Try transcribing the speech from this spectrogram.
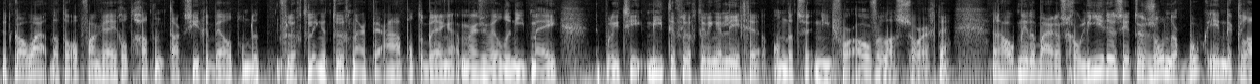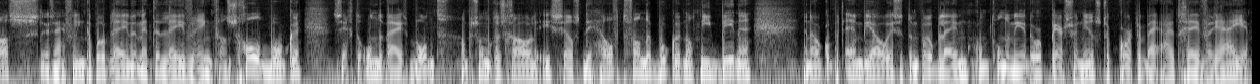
Het COA dat de opvang regelt had een taxi gebeld... om de vluchtelingen terug naar Ter Apel te brengen, maar ze wilden niet mee. De politie liet de vluchtelingen liggen omdat ze niet voor overlast zorgden. Een hoop middelbare scholieren zitten zonder boek in de klas. Er zijn flinke problemen met de levering van schoolboeken, zegt de Onderwijsbond. Op sommige scholen is zelfs de helft van de boeken nog niet binnen. En ook op het mbo is het een probleem. Komt onder meer door personeelstekorten bij uitgeverijen.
